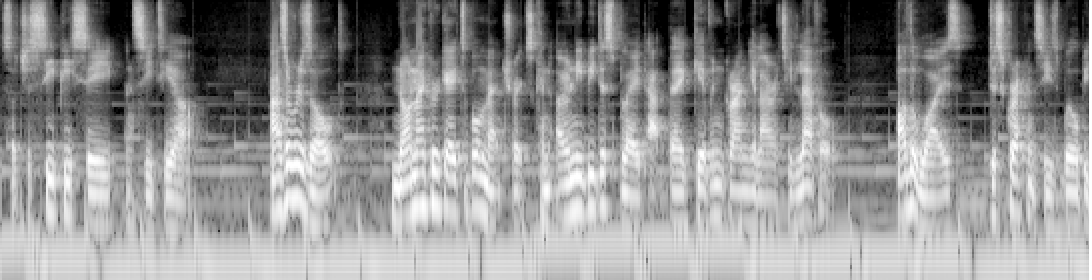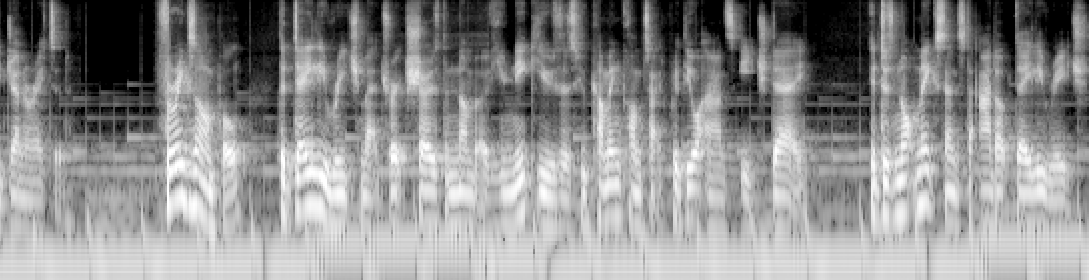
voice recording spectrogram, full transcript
such as CPC and CTR. As a result, non-aggregatable metrics can only be displayed at their given granularity level, Otherwise, discrepancies will be generated. For example, the daily reach metric shows the number of unique users who come in contact with your ads each day. It does not make sense to add up daily reach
